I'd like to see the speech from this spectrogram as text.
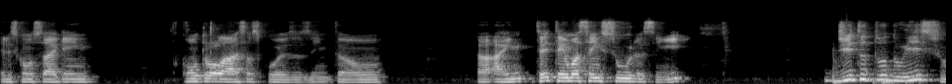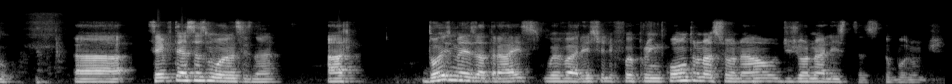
eles conseguem controlar essas coisas, então uh, tem uma censura, assim. E, dito tudo isso, sempre tem essas nuances, né? Há dois meses atrás, o Evariste ele foi para o Encontro Nacional de Jornalistas do Burundi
